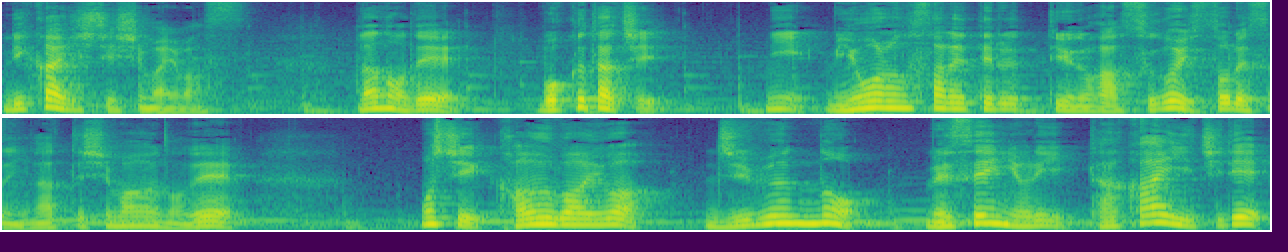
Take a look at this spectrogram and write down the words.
理解してしまいます。なので僕たちに見下ろされてるっていうのがすごいストレスになってしまうのでもし買う場合は自分の目線より高い位置で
